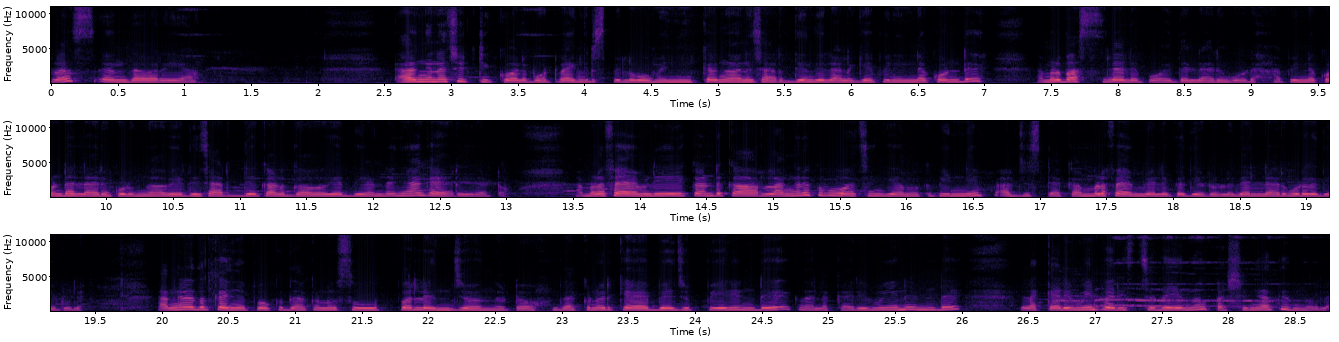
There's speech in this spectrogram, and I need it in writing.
പ്ലസ് എന്താ പറയുക അങ്ങനെ ചുറ്റിക്കോല. ബോട്ട് ഭയങ്കര സ്പീഡിൽ പോകുമ്പോൾ എനിക്കങ്ങനെ ഛർദി എന്തെങ്കിലും ഇളകിയാൽ പിന്നെ എന്നെ കൊണ്ട് നമ്മൾ ബസ്സിലല്ലേ പോയത് എല്ലാവരും കൂടെ. അപ്പം എന്നെ കൊണ്ട് എല്ലാവരും കുടുങ്ങാൻ കരുതി ഛർദിയൊക്കെ ഇളകാവോ കരുതിയാണ്ട് ഞാൻ കയറി കേട്ടോ നമ്മളെ ഫാമിലി കണ്ട് കാറിൽ അങ്ങനെയൊക്കെ പോവാച്ചെങ്കിൽ നമുക്ക് പിന്നെയും അഡ്ജസ്റ്റ് ആക്കാം. നമ്മളെ ഫാമിലിയിലേക്ക് ഗതിയിട്ടുള്ളൂ ഇത് എല്ലാവരും കൂടെ ഗതിയിട്ടില്ല അങ്ങനെ അതൊക്കെ കഴിഞ്ഞപ്പോൾ ഇതാക്കണ സൂപ്പർ ലഞ്ച് വന്നു കേട്ടോ ഇതാക്കണ ഒരു ക്യാബേജ് ഉപ്പേരി ഉണ്ട് നല്ല കരിമീനുണ്ട് നല്ല കരിമീൻ പൊരിച്ചതായിരുന്നു പക്ഷെ ഞാൻ തിന്നൂല.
